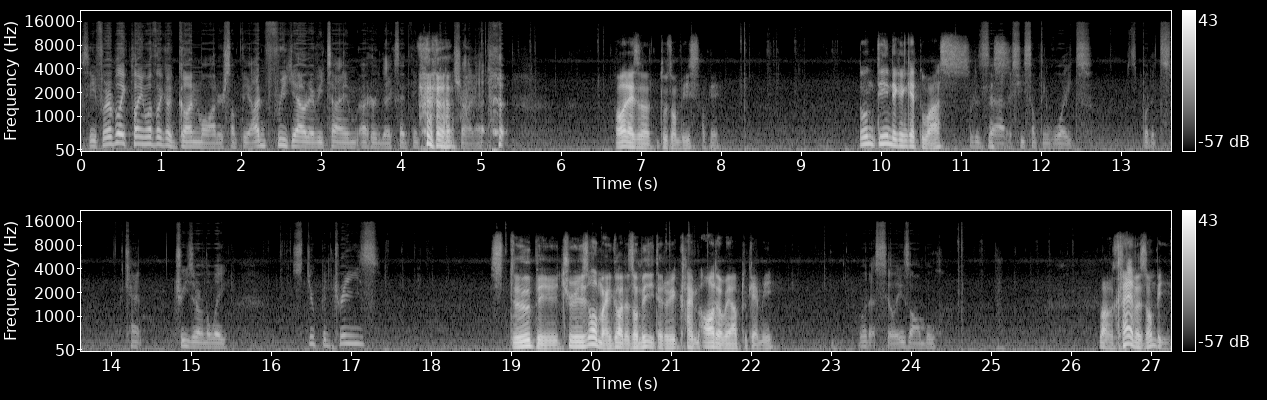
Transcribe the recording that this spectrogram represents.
See, if we were like playing with like a gun mod or something, I'd freak out every time I heard that because I think getting shot at. Oh, there's a two zombies. Okay. Don't think they can get to us. what is Yes. that? I see something white. But it's I can't. Trees are on the way. Stupid trees. Stupid trees. Oh my god, the zombie literally climbed all the way up to get me. What a silly zomble. Wow, clever zombie.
